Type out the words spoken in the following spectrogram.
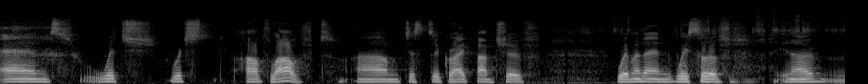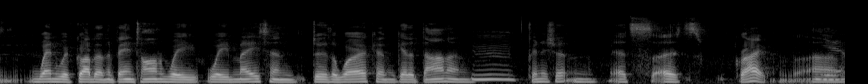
And which which I've loved. Um, just a great bunch of women, and we sort of, you know, when we've got an event on, we we meet and do the work and get it done and finish it, and it's it's great. Um, yeah.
